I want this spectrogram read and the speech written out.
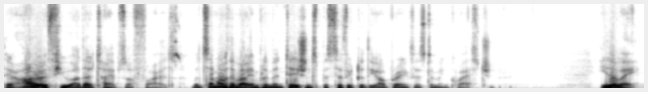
There are a few other types of files, but some of them are implementation specific to the operating system in question. Either way,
